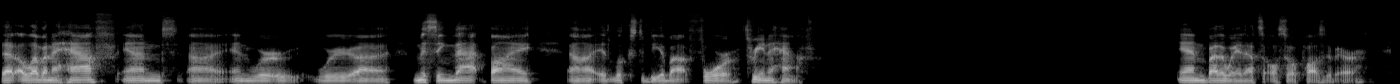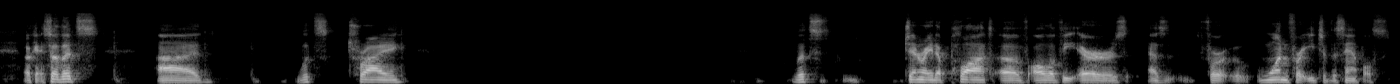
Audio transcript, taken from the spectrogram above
that 11 and a half and, uh, and we're, we're uh, missing that by, uh, it looks to be about four, three and a half. And by the way, that's also a positive error. Okay, so let's, uh, let's try let's generate a plot of all of the errors as for one for each of the samples.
